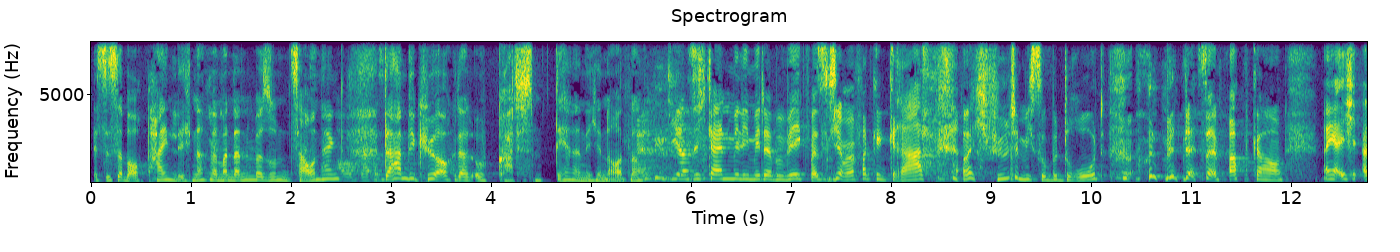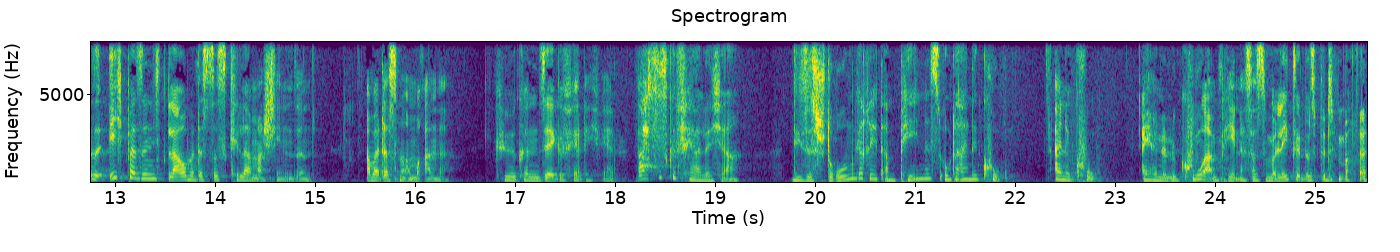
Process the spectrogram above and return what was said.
Es ist aber auch peinlich, ne? wenn man dann über so einen Zaun hängt. Da haben die Kühe auch gedacht, oh Gott, ist mit der denn nicht in Ordnung? Die haben sich keinen Millimeter bewegt, weil sie die haben einfach gegrast. Aber ich fühlte mich so bedroht und bin deshalb abgehauen. Naja, ich, also ich persönlich glaube, dass das Killermaschinen sind. Aber das nur am Rande. Kühe können sehr gefährlich werden. Was ist gefährlicher? Dieses Stromgerät am Penis oder eine Kuh? Eine Kuh. Ey, wenn du eine Kuh am Penis hast, überleg dir das bitte mal.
